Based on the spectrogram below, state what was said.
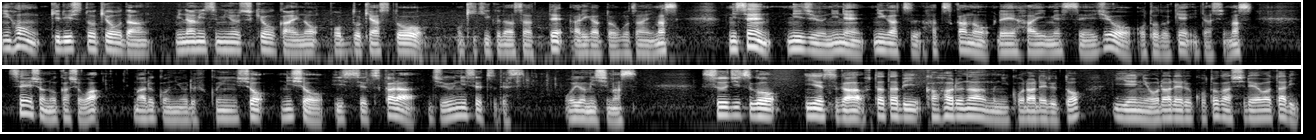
日本キリスト教団南住吉教会のポッドキャストをお聞きくださってありがとうございます。2022年2月20日の礼拝メッセージをお届けいたします。聖書の箇所はマルコによる福音書2章1節から12節です。お読みします。数日後イエスが再びカハルナウムに来られると家におられることが知れ渡り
